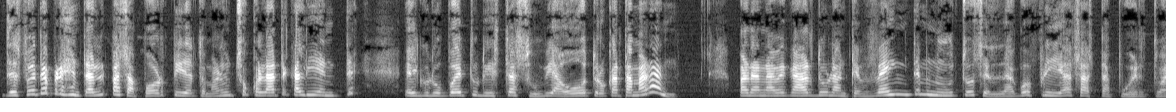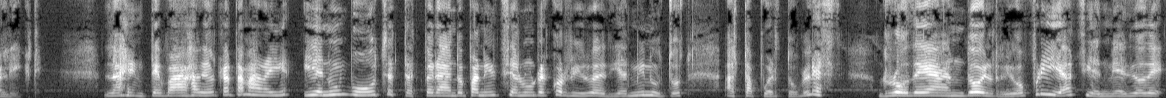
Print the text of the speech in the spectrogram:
Después de presentar el pasaporte y de tomar un chocolate caliente, el grupo de turistas sube a otro catamarán para navegar durante 20 minutos el lago Frías hasta Puerto Alegre. La gente baja del catamarán y en un bus se está esperando para iniciar un recorrido de 10 minutos hasta Puerto Bles, rodeando el río Frías y en medio de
